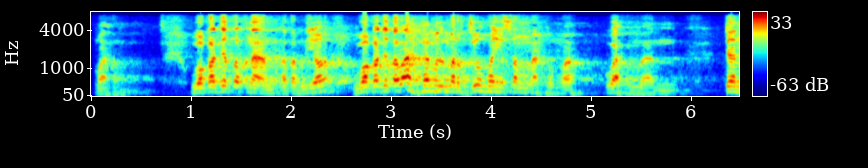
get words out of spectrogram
Waham. Wa qad yatawaham kata beliau, wa qad yatawahhamul marjuh wa yusammahu wahman. Dan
